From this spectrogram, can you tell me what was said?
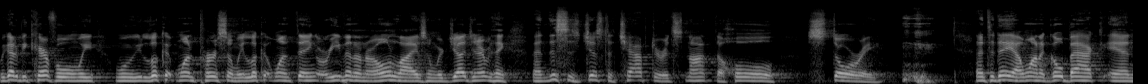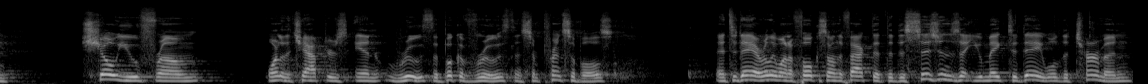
We got to be careful when we, when we look at one person, we look at one thing, or even in our own lives and we're judging everything. Man, this is just a chapter, it's not the whole story. And today I want to go back and show you from one of the chapters in Ruth, the book of Ruth, and some principles. And today I really want to focus on the fact that the decisions that you make today will determine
